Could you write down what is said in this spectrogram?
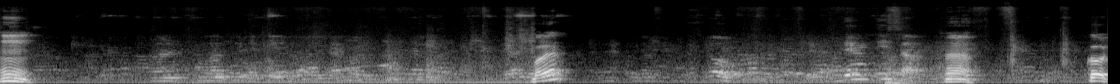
হুম। বলেন। হ্যাঁ। গুড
